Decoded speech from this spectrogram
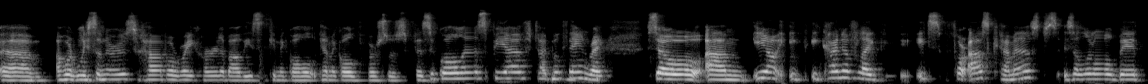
um, our listeners have already heard about these chemical chemical versus physical SPF type of thing, right? So um, you know, it, it kind of like it's for us chemists is a little bit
